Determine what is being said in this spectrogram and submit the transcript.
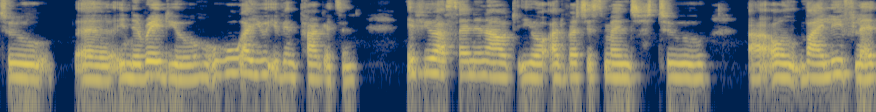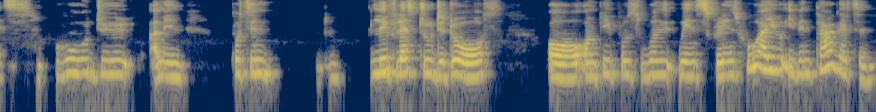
to uh, in the radio, who are you even targeting? if you are sending out your advertisement to uh, on via leaflets, who do I mean putting leaflets through the doors or on people's windscreens? Who are you even targeting?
